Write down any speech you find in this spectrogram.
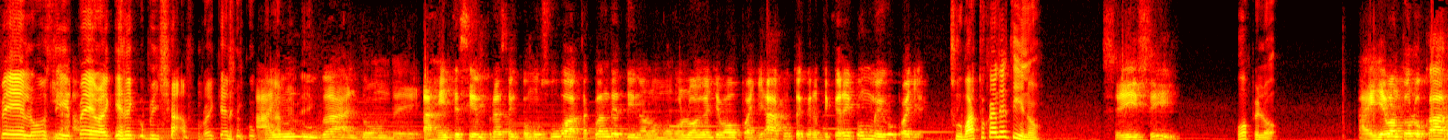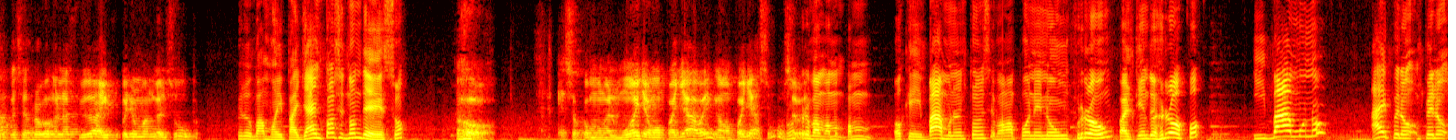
Pero, sí, Ya. pero hay que recuperarlo, hay que hay recuperarlo. un lugar donde la gente siempre hacen como su bata clandestina. A lo mejor lo han llevado para allá. ¿Usted cree que quiere ir conmigo para allá? ¿Subasto clandestino? Sí, sí. Oh, pero, Ahí llevan todos los carros que se roban en la ciudad. Y fue que yo manga el súper. Pero vamos a ir para allá, entonces, ¿dónde es eso? Oh, eso es como en el muelle. Vamos para allá, venga, vamos para allá. Subo, No, pero vamos, vamos, vamos. Ok, vámonos entonces, vamos a ponernos un pro partiendo de ropo y vámonos. Ay, pero, pero,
